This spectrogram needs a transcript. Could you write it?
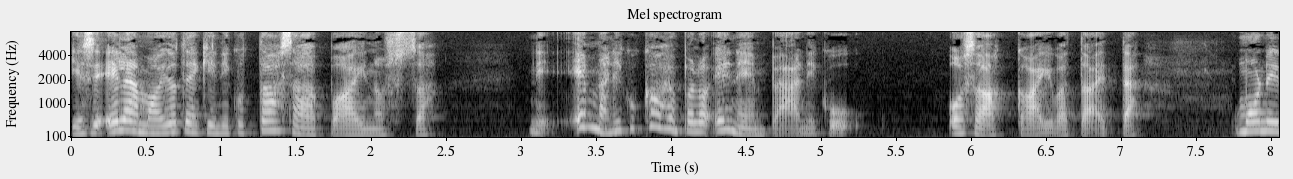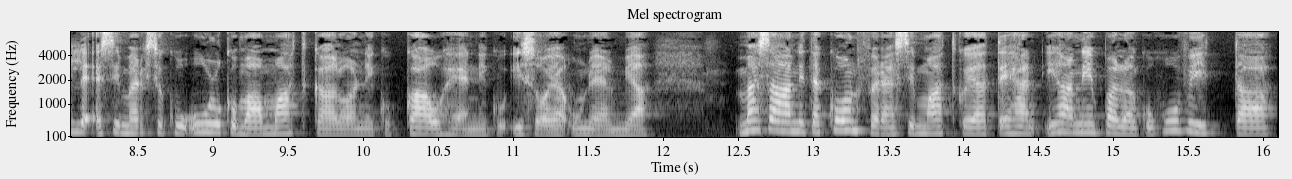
Ja se elämä on jotenkin niin kuin tasapainossa – niin en mä niin kuin kauhean paljon enempää niin kuin osaa kaivata, että monille esimerkiksi joku ulkomaan matkailu on niin kuin kauhean niin kuin isoja unelmia. Mä saan niitä konferenssimatkoja tehdä ihan niin paljon kuin huvittaa.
